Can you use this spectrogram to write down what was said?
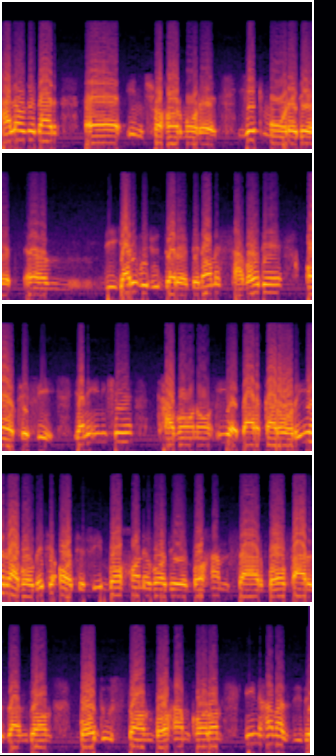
علاوه بر این چهار مورد یک مورد دیگری وجود داره به نام سواد عاطفی. یعنی اینی که توانایی برقراری روابط عاطفی با خانواده با همسر با فرزندان با دوستان با همکاران این هم از دید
